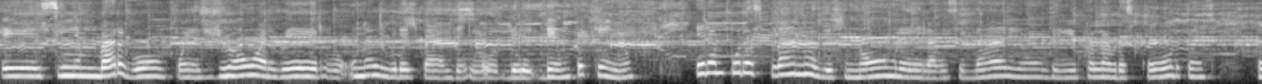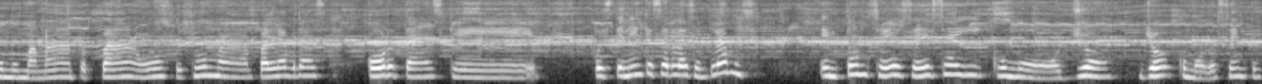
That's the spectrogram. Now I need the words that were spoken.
Eh, sin embargo, pues yo al ver una libreta de, lo, de, de, un pequeño, eran puras planas de su nombre, del abecedario, de palabras cortas, como mamá, papá, oso, suma, palabras cortas que pues tenían que hacerlas en planes. Entonces es ahí como yo, yo como docente,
